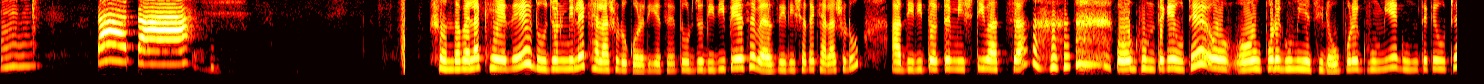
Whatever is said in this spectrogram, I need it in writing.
হুম হুম। সন্ধ্যাবেলা খেয়ে দিয়ে দুজন মিলে খেলা শুরু করে দিয়েছে। তুর্য দিদি পেয়েছে, ব্যাস দিদির সাথে খেলা শুরু। আর দিদি তো একটা মিষ্টি বাচ্চা। ও ঘুম থেকে উঠে, ও ও উপরে ঘুমিয়েছিল। উপরে ঘুমিয়ে ঘুম থেকে উঠে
